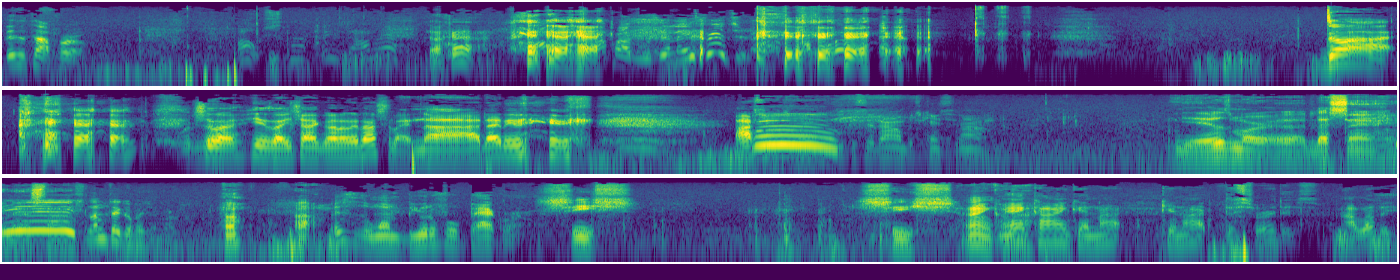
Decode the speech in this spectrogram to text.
This is the top pearl. Oh, snap! They down there. Okay. I probably was in their picture. Dog. she like, he's like, trying to go all the way down. She's like, nah, that ain't it. I see you. You can sit down, but you can't sit down. Yeah, it was more uh, less sand here last time. Let me take a picture, bro. Huh? Ah. This is the one beautiful background. Sheesh. Sheesh. I ain't gonna. Mankind cannot cannot destroy this. I love it.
